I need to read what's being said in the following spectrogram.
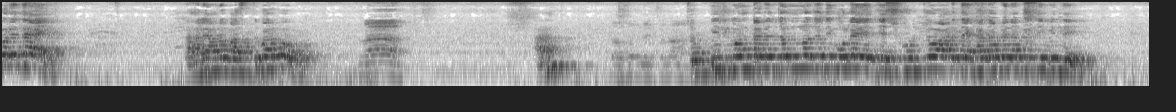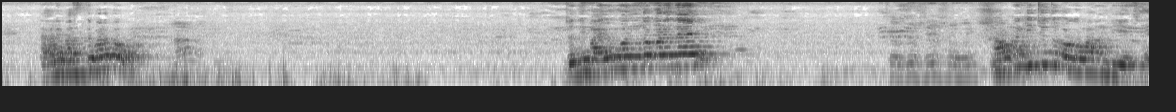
করে দেয় তাহলে আমরা বাঁচতে পারব? না। হ্যাঁ? চব্বিশ ঘণ্টার জন্য যদি বলে যে সূর্য আর দেখা যাবে না পৃথিবীতে তাহলে বাঁচতে পারব? যদি বায়ু বন্ধ করে দেয় তো তো ভগবান দিয়েছে।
